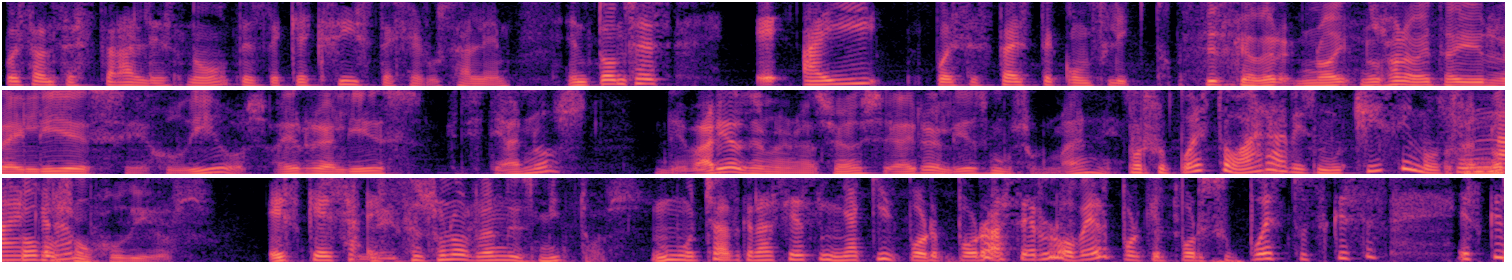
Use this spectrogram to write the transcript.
pues ancestrales, ¿no? Desde que existe Jerusalén. Entonces, eh, ahí pues está este conflicto. es que, a ver, no, hay, no solamente hay israelíes eh, judíos, hay israelíes cristianos, de varias denominaciones hay israelíes musulmanes. Por supuesto, árabes, muchísimos. O sea, no todos son judíos. Es que esa, esos son los grandes mitos. Muchas gracias, Iñaki, por, por hacerlo ver, porque por supuesto, es que ese es, es que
